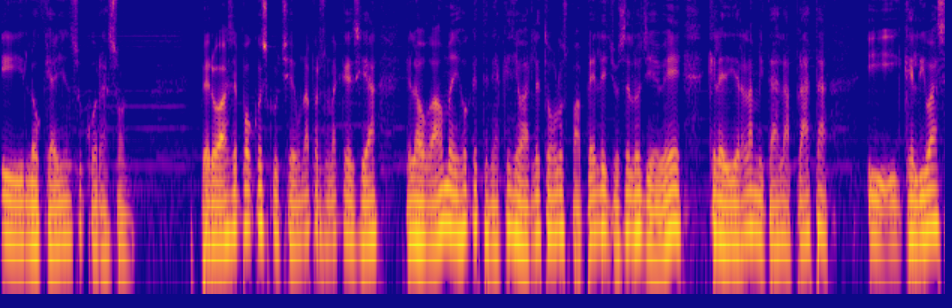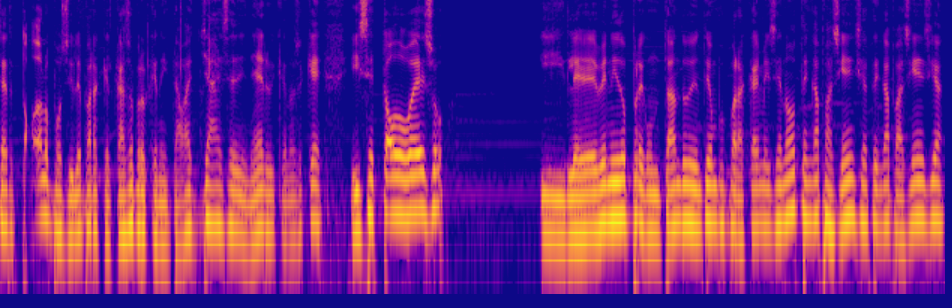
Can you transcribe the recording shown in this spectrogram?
y lo que hay en su corazón. Pero hace poco escuché una persona que decía, el abogado me dijo que tenía que llevarle todos los papeles, yo se los llevé, que le diera la mitad de la plata y, que él iba a hacer todo lo posible para que el caso, pero que necesitaba ya ese dinero y que no sé qué. Hice todo eso y le he venido preguntando de un tiempo para acá y me dice, no, tenga paciencia, tenga paciencia,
